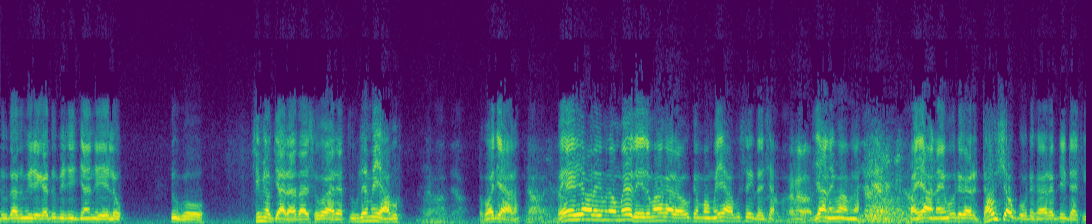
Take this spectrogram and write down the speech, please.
သူသားသမီးတွေကသူပစ္စည်းကျန်နေလို့သူ့ကိုရှင်းမြောက်ကြတာသာဆိုရတယ်သူလည်းမရဘူး မှန်ပါဗျာ သ ဘောကျလားရပါဗျာဘယ်ရလိမ့်မလို့မဲ့သေးသမားကတော့ဥက္ကမမရဘူးစိတ်သက်ချက်မှန်ပါဗျာရနိုင်မှာမလားရနိုင်ပါမရနိုင်ဘူးတကယ်တော့တောက်လျှောက်ကိုတကယ်ရပြိတ္တာရှိ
